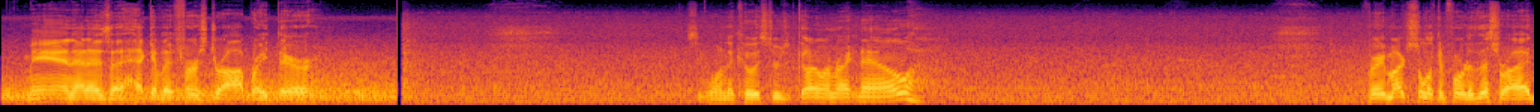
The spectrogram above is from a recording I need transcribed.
Man, that is a heck of a first drop right there. See one of the coasters going right now. Very much so looking forward to this ride.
